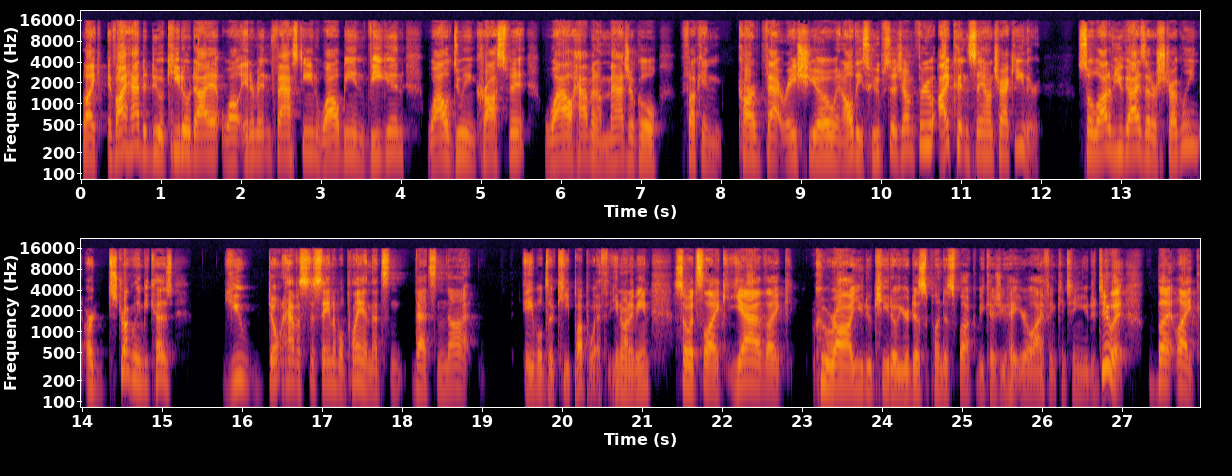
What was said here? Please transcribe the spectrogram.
Like if I had to do a keto diet while intermittent fasting, while being vegan, while doing CrossFit, while having a magical fucking carb fat ratio and all these hoops to jump through, I couldn't stay on track either. So a lot of you guys that are struggling are struggling because you don't have a sustainable plan that's that's not able to keep up with. You know what I mean? So it's like, yeah, like hoorah, you do keto, you're disciplined as fuck because you hate your life and continue to do it. But like,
